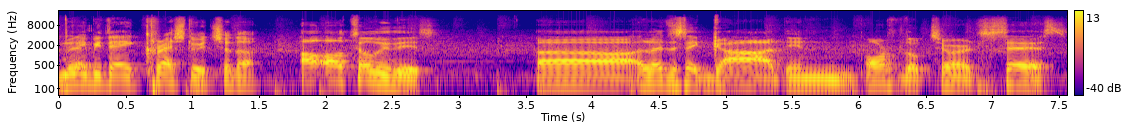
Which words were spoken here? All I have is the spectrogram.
Maybe they crash to each other. I'll, I'll tell you this: uh, let's just say God in Orthodox Church says,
